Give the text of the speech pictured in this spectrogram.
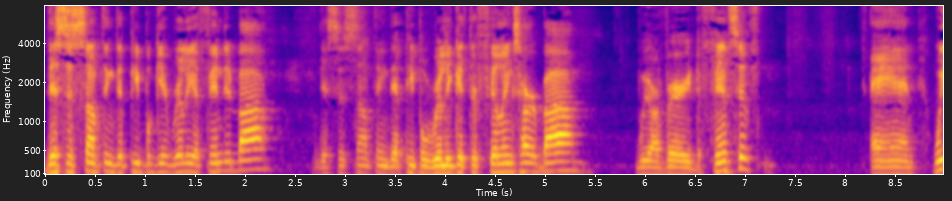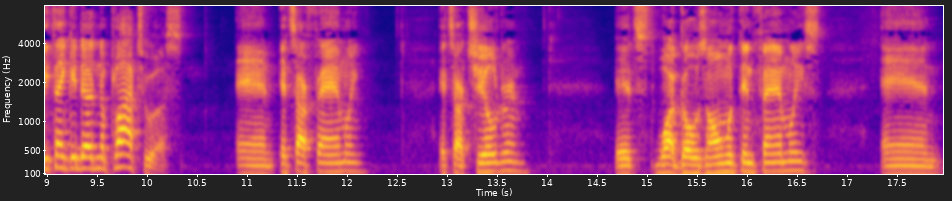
this is something that people get really offended by. This is something that people really get their feelings hurt by. We are very defensive and we think it doesn't apply to us. And it's our family, it's our children, it's what goes on within families. And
